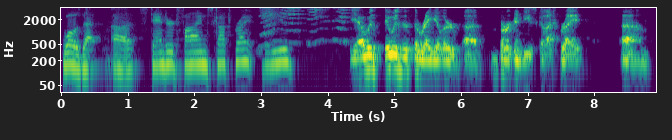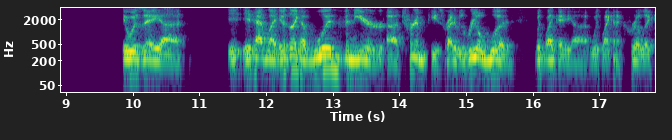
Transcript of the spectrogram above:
what was that? Uh standard fine Scotch Brite that we used? Yeah, it was it was just the regular uh burgundy Scotch Brite. Um it was a uh it, it, had like it was like a wood veneer uh, trim piece, right? It was real wood with like a uh, with like an acrylic,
